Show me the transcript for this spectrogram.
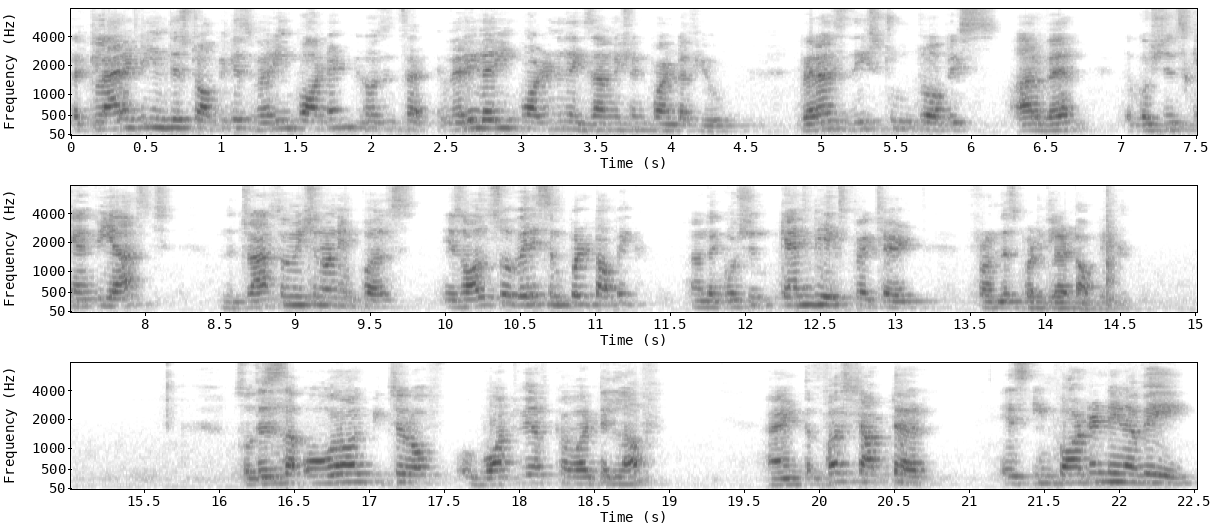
The clarity in this topic is very important because it's a very, very important in the examination point of view. Whereas these two topics are where the questions can be asked. The transformation on impulse is also a very simple topic and the question can be expected from this particular topic. So this is the overall picture of what we have covered till now. And the first chapter is important in a way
